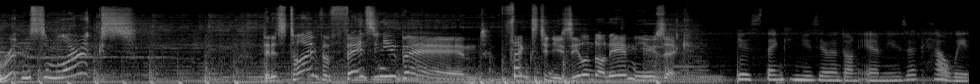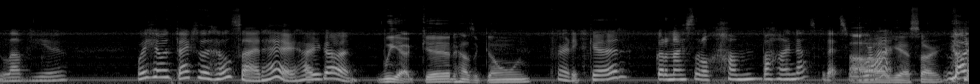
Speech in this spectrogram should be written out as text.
Written some lyrics? Then it's time for Fancy New Band! Thanks to New Zealand On Air Music. Yes, thank you, New Zealand on Air Music. How we love you. We're here with Back to the Hillside. Hey, how are you going? We are good. How's it going? Pretty good. Got a nice little hum behind us, but that's all Oh, right. yeah, sorry. No, no,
